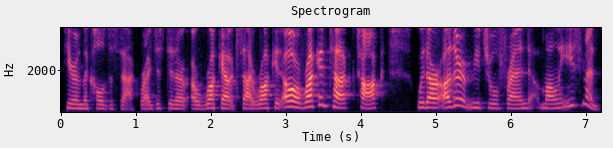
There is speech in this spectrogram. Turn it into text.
here in the cul-de-sac, where I just did a, a ruck outside, rocket, oh, a ruck and tuck talk with our other mutual friend, Molly Eastman.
